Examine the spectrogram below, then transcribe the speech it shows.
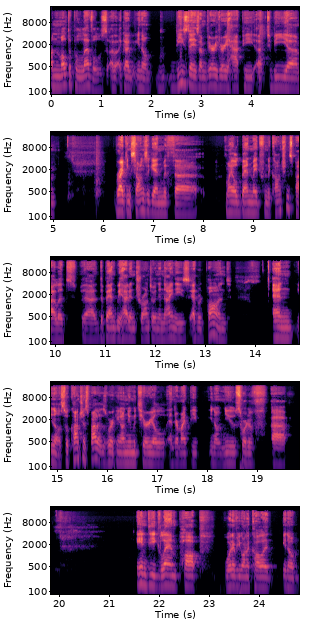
on, multiple levels. Uh, like I, you know, these days I'm very very happy uh, to be um, writing songs again with uh, my old bandmate from the Conscience Pilot, uh, the band we had in Toronto in the '90s, Edward Pond, and you know, so Conscience Pilot is working on new material, and there might be you know new sort of uh, indie glam pop, whatever you want to call it, you know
